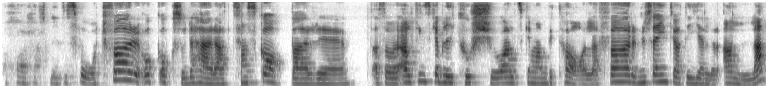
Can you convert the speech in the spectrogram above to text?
har haft lite svårt för och också det här att man skapar eh, Alltså allting ska bli kurs och allt ska man betala för. Nu säger inte jag att det gäller alla.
